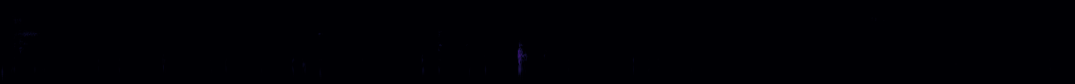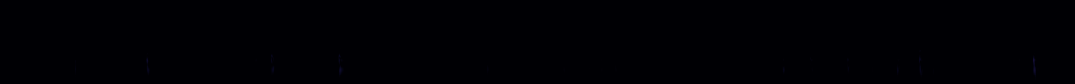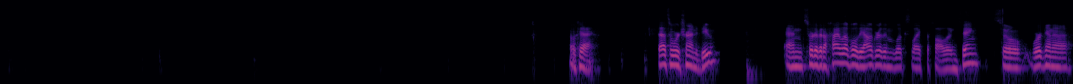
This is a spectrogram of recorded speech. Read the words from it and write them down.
Okay, that's what we're trying to do. And sort of at a high level, the algorithm looks like the following thing. So we're gonna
